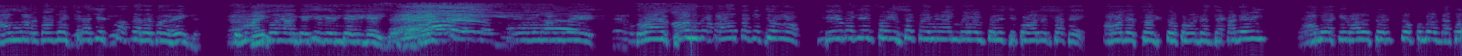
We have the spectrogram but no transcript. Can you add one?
আল্লাহর গঙ্গে খেয়ে সরকারের করে হয়েছে তোমার করে আর বেশি দিন দেরি নেই। তোমার সর্বপাহতকে জন্য নির্বাচন পরিষদ আন্দোলন করেছি তোমাদের সাথে। আমাদের চরিত্র তোমাদের দেখা নেই আমরা কীভাবে চরিত্র তোমার দেখা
